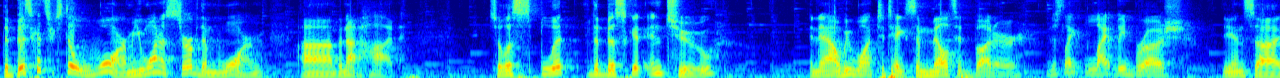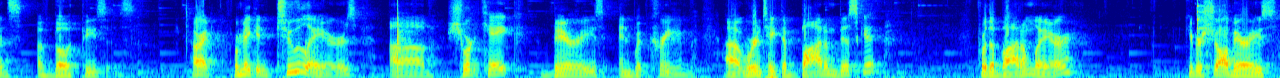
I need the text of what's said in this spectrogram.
The biscuits are still warm. You wanna serve them warm, uh, but not hot. So let's split the biscuit in two. And now we want to take some melted butter, and just like lightly brush the insides of both pieces. All right, we're making two layers of shortcake, berries, and whipped cream. Uh, we're gonna take the bottom biscuit for the bottom layer. Give your strawberries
